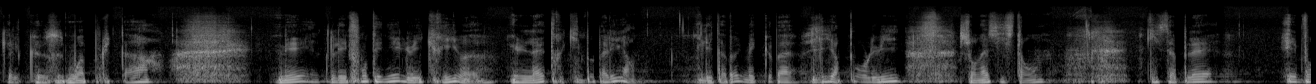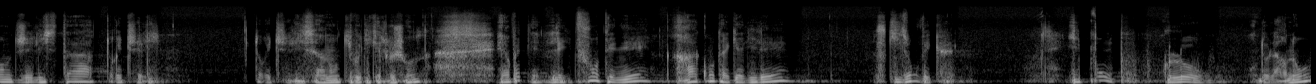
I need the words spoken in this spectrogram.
quelques mois plus tard, mais les fontainiers lui écrivent une lettre qu'il ne peut pas lire. Il est aveugle, mais que va lire pour lui son assistant, qui s'appelait Evangelista Torricelli. Torricelli, c'est un nom qui vous dit quelque chose. Et en fait, les fontainiers racontent à Galilée ce qu'ils ont vécu. Ils pompent l'eau de l'Arnaud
